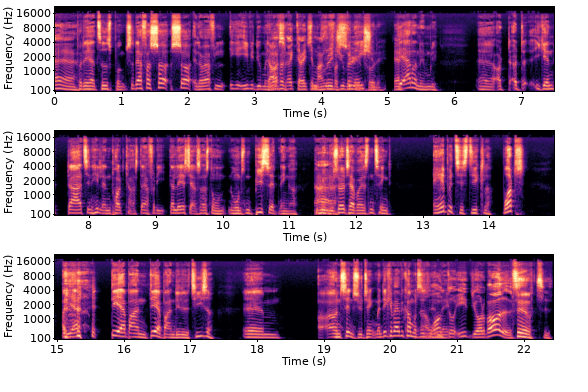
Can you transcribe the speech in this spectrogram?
Ja, ja. på det her tidspunkt. Så derfor så, så eller i hvert fald ikke evigt men Der er i hvert fald rigtig, rigtig mange forsøg på rejuvenation. det. Ja. Ja. Det er der nemlig. Uh, og, og igen, der er til en helt anden podcast der, fordi der læste jeg altså også nogle, nogle sådan bisætninger i min Ah. research her, hvor jeg sådan tænkte, abetestikler, what? Og ja, det er bare en, det er bare en lille teaser. Um, og, en sindssyg ting, men det kan være, vi kommer til I det en want dag. to eat your balls. Ja, præcis.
